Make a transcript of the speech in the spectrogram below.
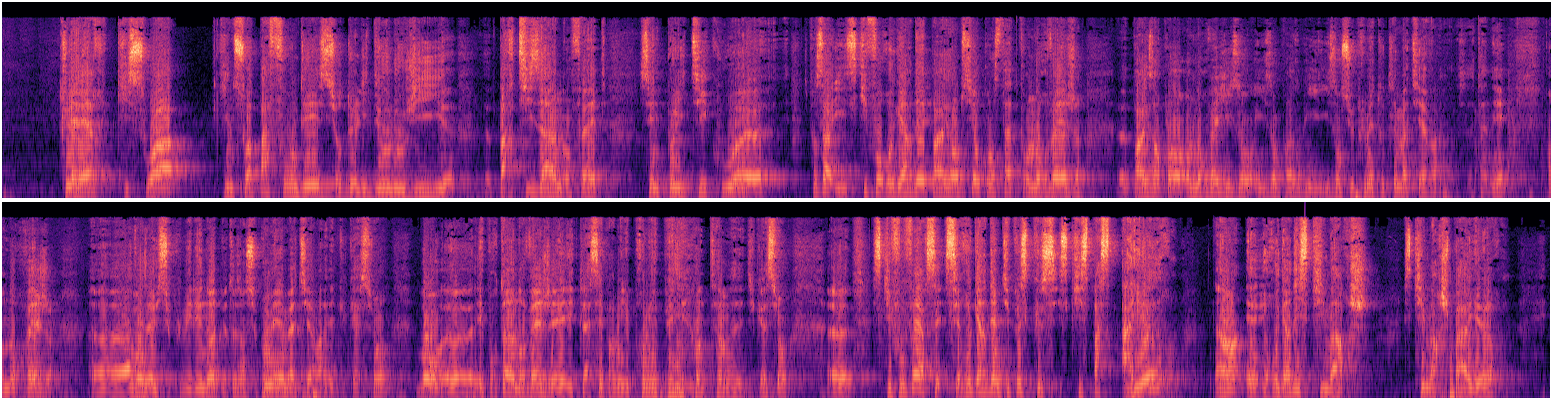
claire, qui soit qui ne soit pas fondée sur de l'idéologie euh, partisane en fait. C'est une politique où euh, c'est pour ça ce qu'il faut regarder par exemple si on constate qu'en Norvège euh, par exemple en, Norvège ils ont ils ont par exemple ils ont supprimé toutes les matières cette année en Norvège. Avant ils avaient supprimé les notes maintenant ils ont supprimé les matières à l'éducation. Bon et pourtant la Norvège est classée parmi les premiers pays en termes d'éducation. Ce qu'il faut faire c'est regarder un petit peu ce qui se passe ailleurs hein, et, regarder ce qui marche, ce qui marche pas ailleurs,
